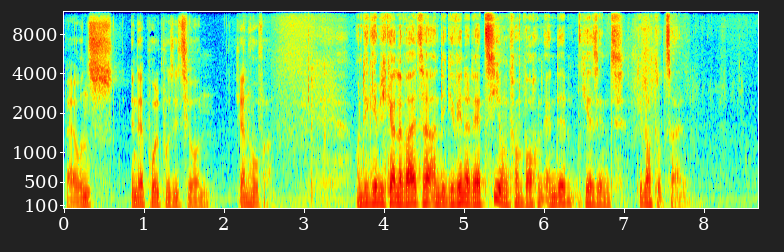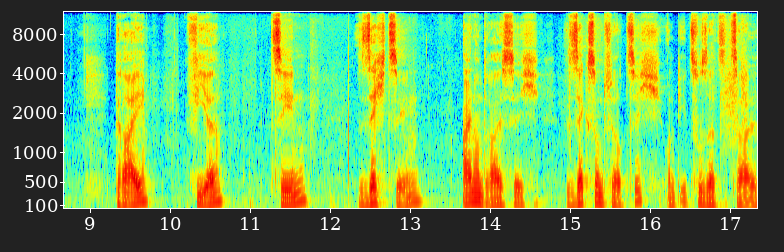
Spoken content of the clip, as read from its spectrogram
Bei uns in der Polposition Jan Hofer. Und die gebe ich gerne weiter an die Gewinner der Ziehung vom Wochenende. Hier sind die Lottozahlen. 3, 4, 10, 16, 31, 46 und die Zusatzzahl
